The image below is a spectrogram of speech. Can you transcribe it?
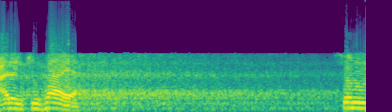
على الكفاية. ثم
